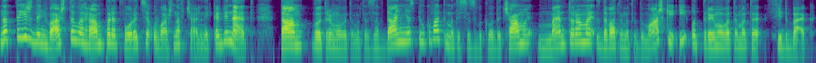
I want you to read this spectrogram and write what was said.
На тиждень ваш телеграм перетвориться у ваш навчальний кабінет. Там ви отримуватимете завдання, спілкуватиметеся з викладачами, менторами, здаватимете домашки і отримуватимете фідбек.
